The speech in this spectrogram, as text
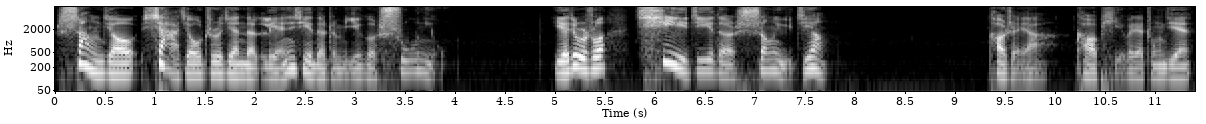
上焦下焦之间的联系的这么一个枢纽。也就是说，气机的升与降，靠谁呀？靠脾胃在中间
